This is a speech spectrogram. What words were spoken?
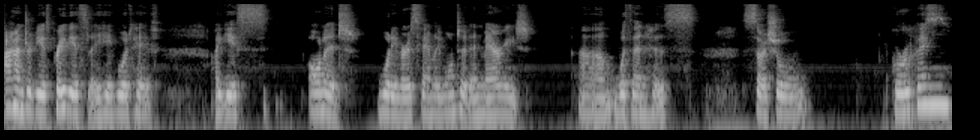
a hundred years previously, he would have, I guess, honoured whatever his family wanted and married um, within his social grouping?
